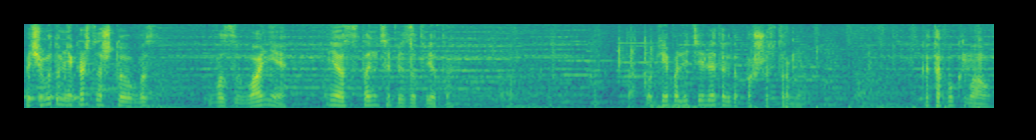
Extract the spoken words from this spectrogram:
Почему-то мне кажется, что воз... воззвание не останется без ответа. Так, окей, полетели тогда по Катабук Мауф.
